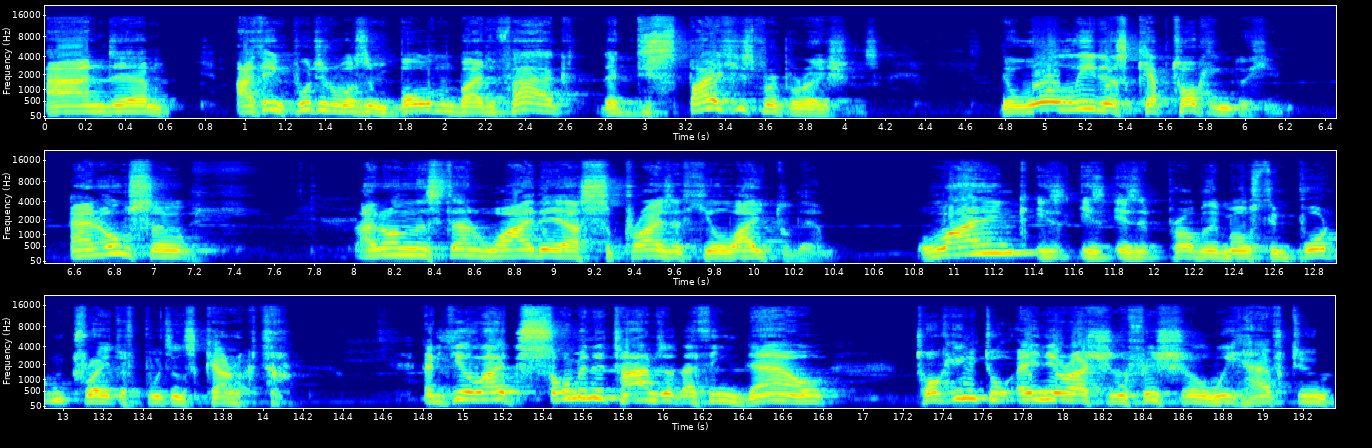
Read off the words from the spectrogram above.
And um, I think Putin was emboldened by the fact that despite his preparations, the world leaders kept talking to him. And also, I don't understand why they are surprised that he lied to them. Lying is, is, is probably the most important trait of Putin's character. And he lied so many times that I think now, talking to any Russian official, we have to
